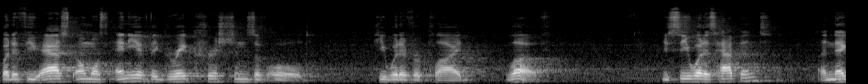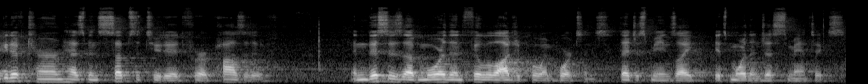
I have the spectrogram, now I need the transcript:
But if you asked almost any of the great Christians of old, he would have replied, love. You see what has happened? A negative term has been substituted for a positive. And this is of more than philological importance. That just means like it's more than just semantics.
